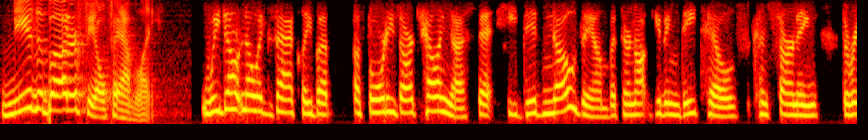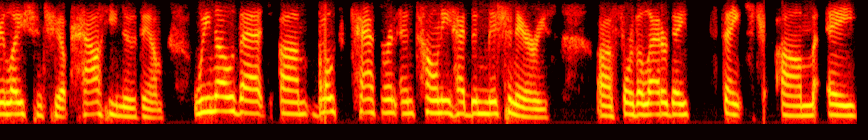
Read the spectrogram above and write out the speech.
knew the Butterfield family? We don't know exactly, but authorities are telling us that he did know them, but they're not giving details concerning the relationship, how he knew them. We know that um, both Catherine and Tony had been missionaries uh, for the Latter day Saints, um, a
